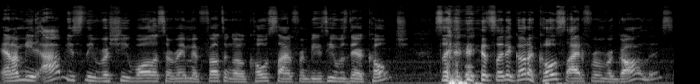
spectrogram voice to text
and I mean, obviously, Rasheed Wallace and Raymond Felton gonna co-sign for him because he was their coach. So, so they're gonna co-sign for him regardless.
